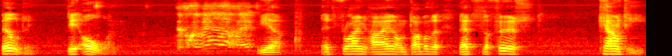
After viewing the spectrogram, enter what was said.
building, the old one. Flag, Yeah, it's flying high on top of the. That's the first county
